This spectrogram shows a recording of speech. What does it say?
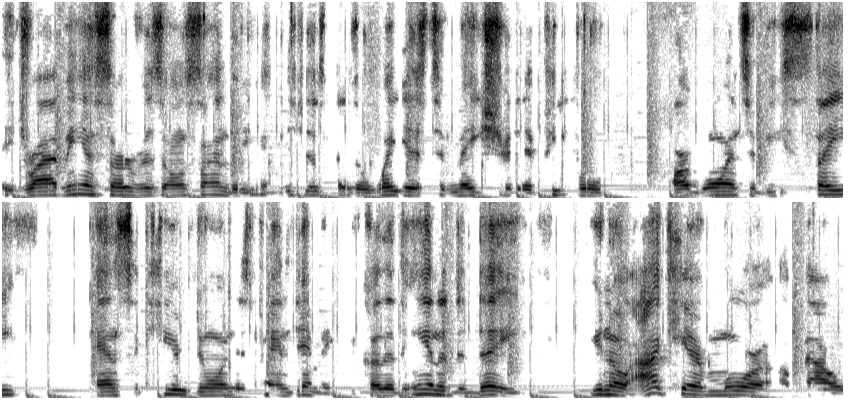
a drive-in service on Sunday, and it's just as a way is to make sure that people are going to be safe and secure during this pandemic. Because at the end of the day, you know, I care more about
